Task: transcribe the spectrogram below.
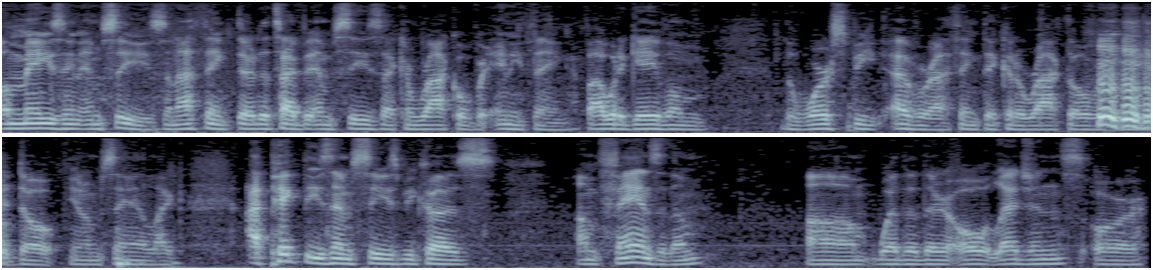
amazing MCs, and I think they're the type of MCs that can rock over anything. If I would have gave them the worst beat ever, I think they could have rocked over it and made it dope. You know what I'm saying? Like I picked these MCs because I'm fans of them, um, whether they're old legends or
